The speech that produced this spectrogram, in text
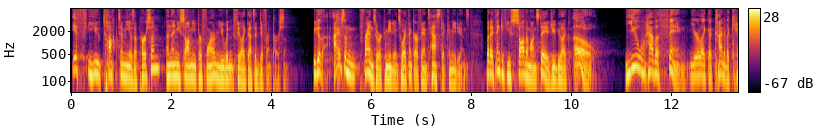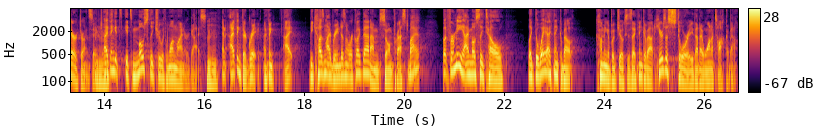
if you talk to me as a person and then you saw me perform, you wouldn't feel like that's a different person. Because I have some friends who are comedians who I think are fantastic comedians. But I think if you saw them on stage, you'd be like, oh, you have a thing. You're like a kind of a character on stage. I think it's it's mostly true with one-liner guys. And I think they're great. I think I because my brain doesn't work like that, I'm so impressed by it. But for me, I mostly tell like the way I think about coming up with jokes is I think about here's a story that I want to talk about.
